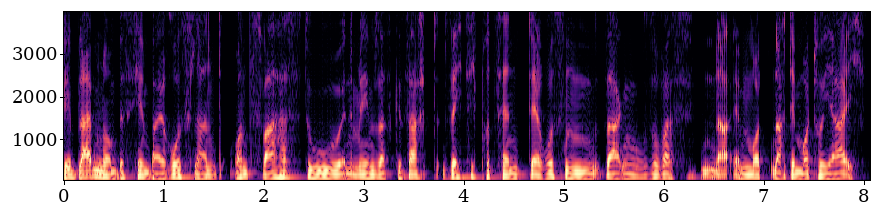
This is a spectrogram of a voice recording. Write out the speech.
Wir bleiben noch ein bisschen bei Russland. Und zwar hast du in einem Nebensatz gesagt, 60 Prozent der Russen sagen sowas nach, dem Motto, ja, ich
